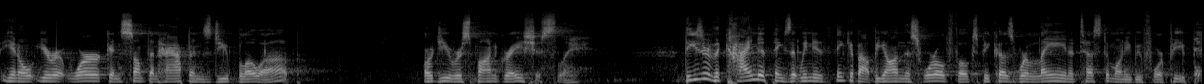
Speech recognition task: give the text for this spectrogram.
you know, you're at work and something happens, do you blow up? Or do you respond graciously? These are the kind of things that we need to think about beyond this world, folks, because we're laying a testimony before people.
